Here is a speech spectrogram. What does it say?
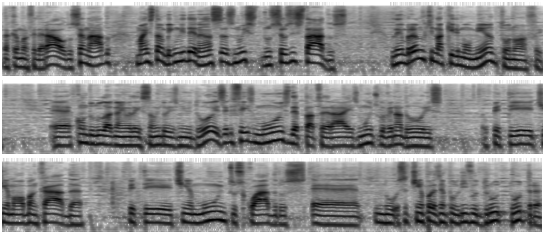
da Câmara Federal, do Senado, mas também lideranças no, dos seus estados. Lembrando que naquele momento, Onofre, é, quando Lula ganhou a eleição em 2002, ele fez muitos deputados federais, muitos governadores. O PT tinha maior bancada, PT tinha muitos quadros. É, no, você tinha, por exemplo, o Livro Dutra,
